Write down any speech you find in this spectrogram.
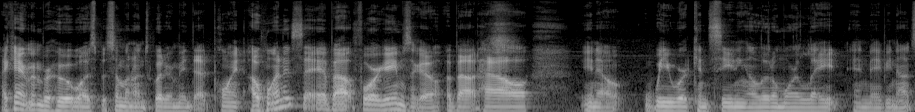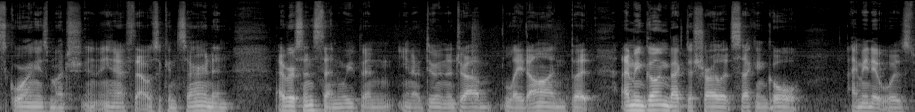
I can't remember who it was, but someone on Twitter made that point. I want to say about four games ago about how, you know, we were conceding a little more late and maybe not scoring as much, and you know, if that was a concern. And ever since then, we've been you know doing the job late on. But I mean, going back to Charlotte's second goal, I mean, it was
